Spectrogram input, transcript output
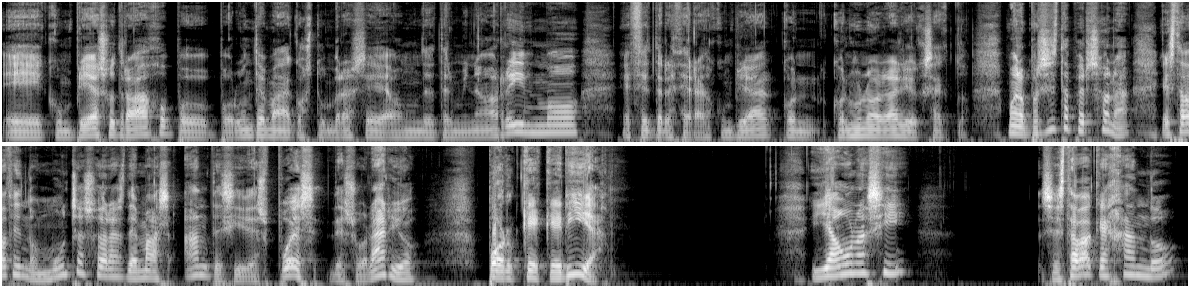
eh, cumpliera su trabajo por, un tema de acostumbrarse a un determinado ritmo, etcétera, etcétera, cumpliera con, con un horario exacto. Bueno, pues esta persona estaba haciendo muchas horas de más antes y después de su horario porque quería. Y aún así, se estaba quejando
